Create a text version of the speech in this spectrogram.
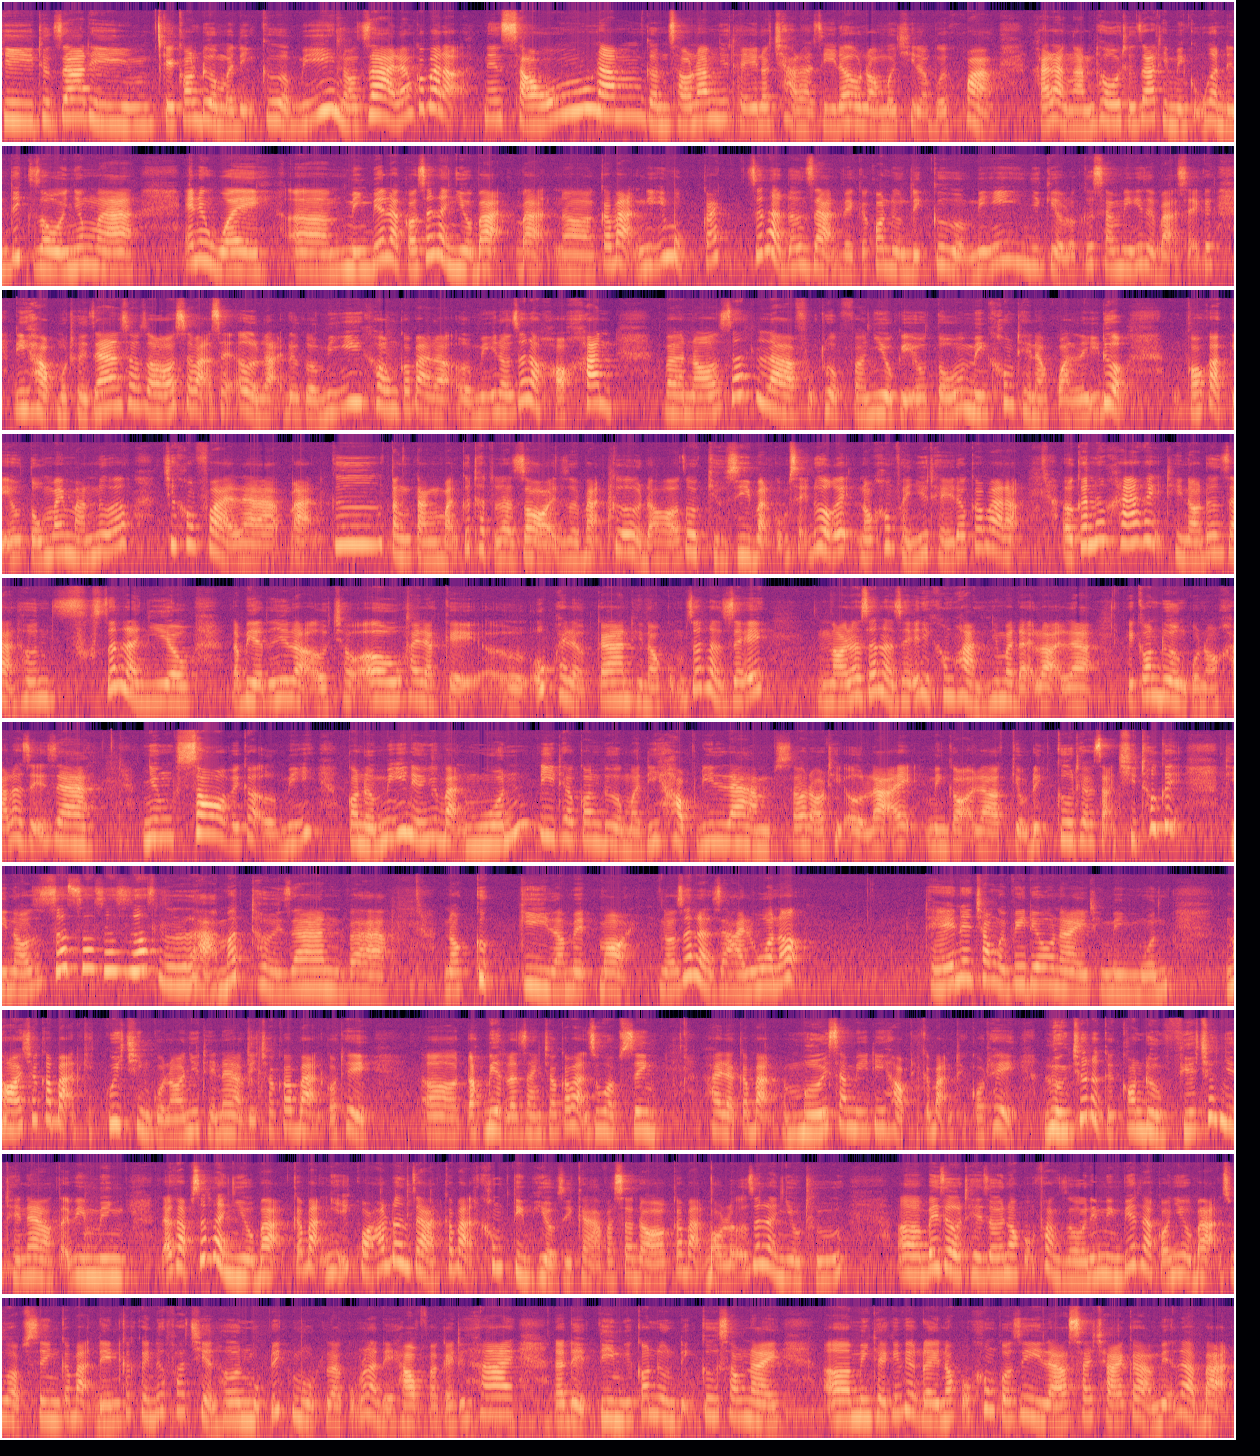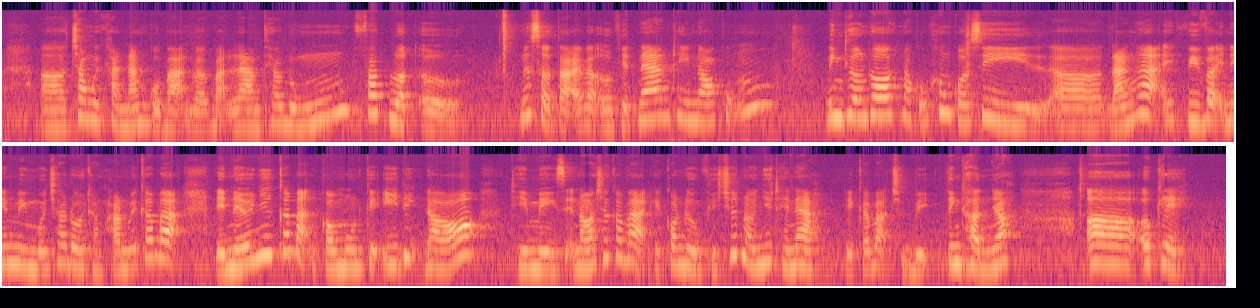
Thì thực ra thì cái con đường mà định cư ở Mỹ nó dài lắm các bạn ạ. Nên 6 năm, gần 6 năm như thế nó chả là gì đâu Nó mới chỉ là một khoảng khá là ngắn thôi. Thực ra thì mình cũng gần đến đích rồi Nhưng mà anyway, uh, mình biết là có rất là nhiều bạn bạn uh, Các bạn nghĩ một cách rất là đơn giản về cái con đường định cư ở Mỹ Như kiểu là cứ sang Mỹ rồi bạn sẽ đi học một thời gian Sau đó sau bạn sẽ ở lại được ở Mỹ. Không các bạn ạ ở Mỹ nó rất là khó khăn Và nó rất là phụ thuộc vào nhiều cái yếu tố mà mình không thể nào quản lý được. Có cả cái yếu tố may mắn nữa Chứ không phải là bạn cứ tằng tằng, bạn cứ thật là giỏi, rồi bạn cứ ở đó, rồi kiểu gì bạn cũng sẽ được ấy. Nó không phải như thế đâu các bạn ạ. Ở các nước khác ấy thì nó đơn giản hơn rất là nhiều. Đặc biệt như là ở châu âu hay là kể ở úc hay là ở can thì nó cũng rất là dễ. Nói là rất là dễ thì không hẳn, nhưng mà đại loại là cái con đường của nó khá là dễ dàng. Nhưng so với cả ở Mỹ, còn ở Mỹ nếu như bạn muốn đi theo con đường mà đi học, đi làm, sau đó thì ở lại mình gọi là kiểu định cư theo dạng tri thức ấy, thì nó rất rất rất rất là mất thời gian và nó cực kỳ là mệt mỏi nó rất là dài luôn á. Thế nên trong cái video này thì mình muốn nói cho các bạn cái quy trình của nó như thế nào để cho các bạn có thể uh, đặc biệt là dành cho các bạn du học sinh hay là các bạn mới sang Mỹ đi học thì các bạn thì có thể lường trước được cái con đường phía trước như thế nào. Tại vì mình đã gặp rất là nhiều bạn các bạn nghĩ quá đơn giản các bạn không tìm hiểu gì cả và sau đó các bạn bỏ lỡ rất là nhiều thứ à, bây giờ thế giới nó cũng phẳng rồi nên mình biết là có nhiều bạn du học sinh các bạn đến các cái nước phát triển hơn. Mục đích một là cũng là để học và cái thứ hai là để tìm cái con đường định cư sau này. À, mình thấy cái việc đấy nó cũng không có gì là sai trái cả miễn là bạn uh, trong cái khả năng của bạn và bạn làm theo đúng pháp luật ở nước sở tại và ở Việt Nam thì nó cũng bình thường thôi nó cũng không có gì uh, đáng ngại. Vì vậy nên mình muốn trao đổi thẳng thắn với các bạn để nếu như các bạn có một cái ý định đó thì mình sẽ nói cho các bạn cái con đường phía trước nó như thế nào để các bạn chuẩn bị tinh thần nhá uh, ok.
